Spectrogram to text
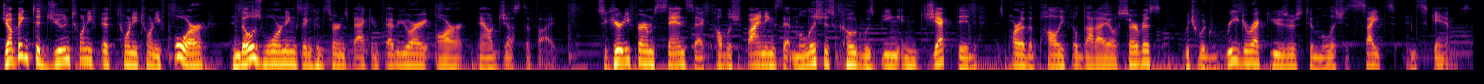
Jumping to June 25th, 2024, and those warnings and concerns back in February are now justified. Security firm Sansec published findings that malicious code was being injected as part of the polyfill.io service, which would redirect users to malicious sites and scams.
